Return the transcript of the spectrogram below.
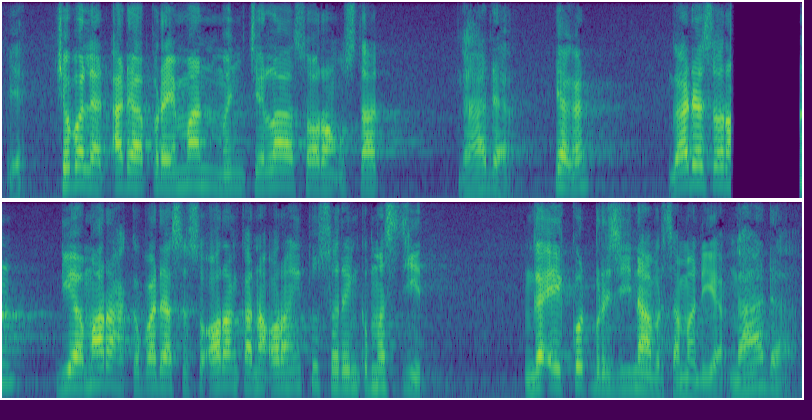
Ya, coba lihat ada preman mencela seorang ustadz, nggak ada, ya kan? Nggak ada seorang dia marah kepada seseorang karena orang itu sering ke masjid, nggak ikut berzina bersama dia, nggak ada.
